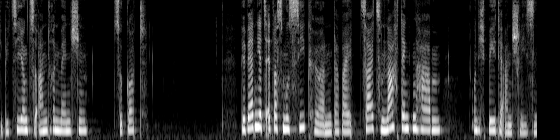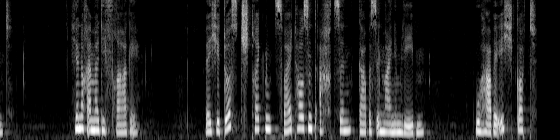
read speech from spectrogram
die Beziehung zu anderen Menschen, zu Gott. Wir werden jetzt etwas Musik hören, dabei Zeit zum Nachdenken haben und ich bete anschließend. Hier noch einmal die Frage. Welche Durststrecken 2018 gab es in meinem Leben? Wo habe ich Gott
